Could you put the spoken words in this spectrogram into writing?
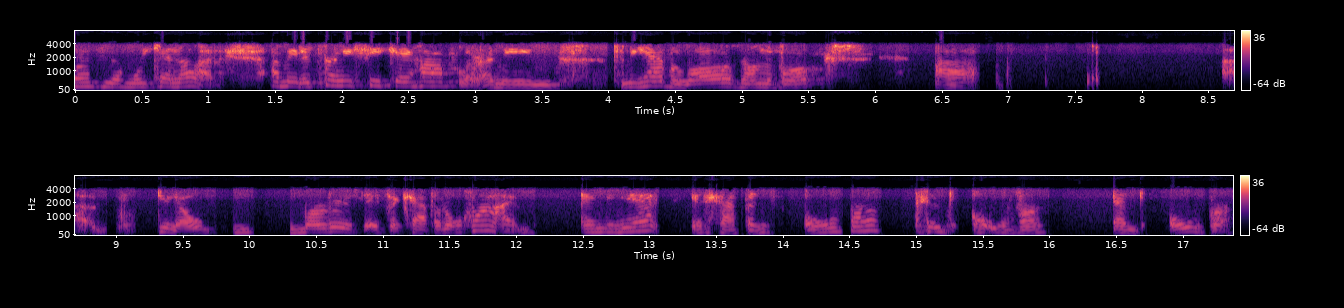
No, we cannot. I mean, Attorney C.K. Hoffler, I mean, we have laws on the books. Uh, uh, you know, murder is it's a capital crime, and yet it happens over and over and over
